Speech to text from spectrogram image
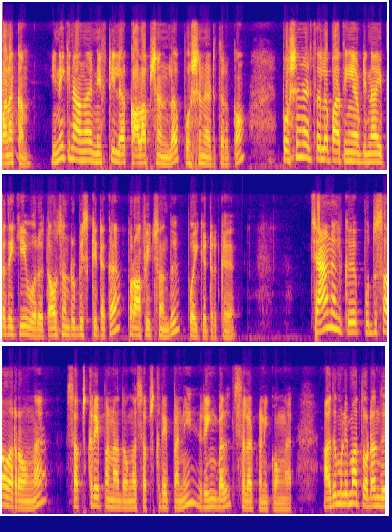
வணக்கம். இன்றைக்கி நாங்கள் நிஃப்டியில் கால் ஆப்ஷனில் பொஷன் எடுத்திருக்கோம். பொஷன் எடுத்ததில் பார்த்தீங்க அப்படின்னா இப்போதைக்கு ஒரு தௌசண்ட் ருபீஸ் கிட்டக்க ப்ராஃபிட்ஸ் வந்து போய்கிட்டு இருக்கு சேனலுக்கு புதுசாக வர்றவங்க சப்ஸ்கிரைப் பண்ணாதவங்க சப்ஸ்கிரைப் பண்ணி ரிங் பெல் செலக்ட் பண்ணிக்கோங்க. அது மூலிமா தொடர்ந்து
